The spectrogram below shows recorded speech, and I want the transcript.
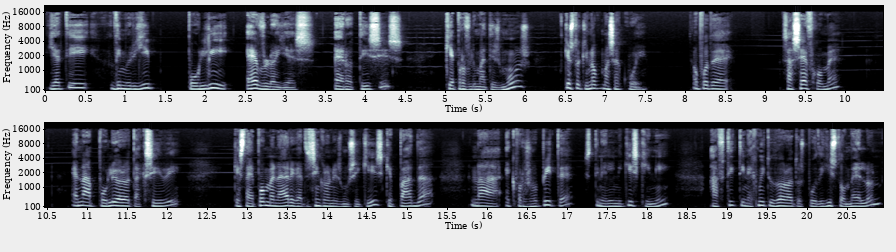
Γιατί δημιουργεί πολύ εύλογες ερωτήσεις και προβληματισμούς και στο κοινό που μας ακούει. Οπότε σας εύχομαι ένα πολύ ωραίο ταξίδι και στα επόμενα έργα της σύγχρονης μουσικής και πάντα να εκπροσωπείτε στην ελληνική σκηνή αυτή την αιχμή του δώρατος που οδηγεί στο μέλλον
